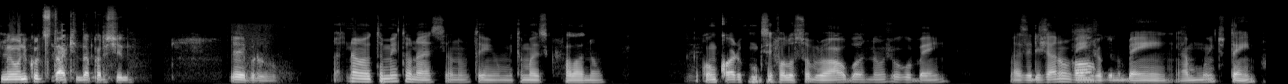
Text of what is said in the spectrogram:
meu único destaque da partida. E aí, Bruno? Não, eu também tô nessa, eu não tenho muito mais o que falar, não. Eu concordo com o que você falou sobre o Alba, não jogou bem, mas ele já não vem Ó. jogando bem há muito tempo.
